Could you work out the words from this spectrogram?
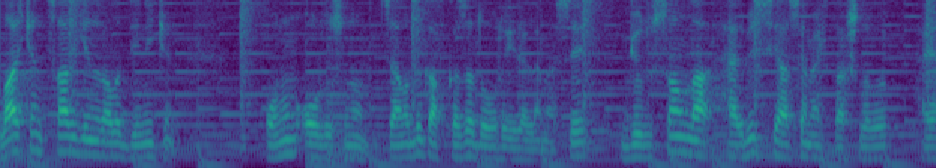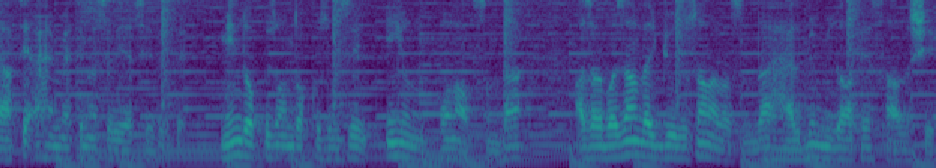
Lakin Çar generalı Denikin onun ordusunun Cənubi Qafqaza doğru irəliləməsi Gürcüstanla hərbi siyasi əməkdaşlığı həyati əhəmiyyətli məsələyə çevirdi. 1919-cu il iyunun 16-sında Azərbaycan və Gürcüstan arasında hərbi müdafiə sazişi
